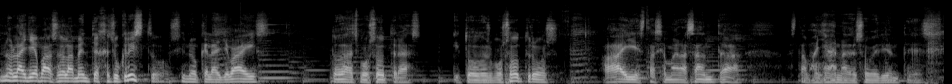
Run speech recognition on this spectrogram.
no la lleva solamente Jesucristo, sino que la lleváis todas vosotras y todos vosotros. Ay, esta Semana Santa, hasta mañana, desobedientes.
